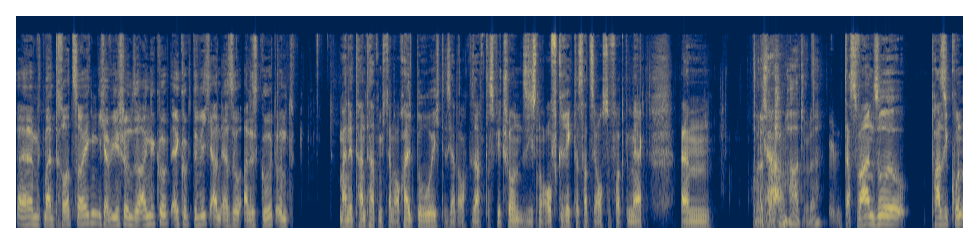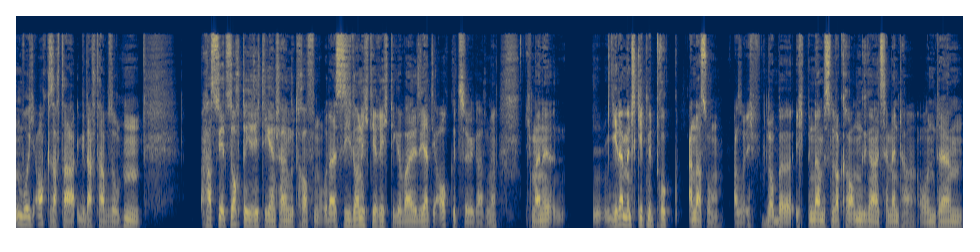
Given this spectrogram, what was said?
äh, mit meinen Trauzeugen. Ich habe ihn schon so angeguckt, er guckte mich an, er so, alles gut und meine Tante hat mich dann auch halt beruhigt. Sie hat auch gesagt, das wird schon. Sie ist nur aufgeregt, das hat sie auch sofort gemerkt. Ähm, Aber das ja, war schon hart, oder? Das waren so paar Sekunden, wo ich auch gesagt ha gedacht habe, so, hm, hast du jetzt doch die richtige Entscheidung getroffen oder ist sie doch nicht die richtige, weil sie hat ja auch gezögert. Ne? Ich meine, jeder Mensch geht mit Druck anders um. Also ich glaube, ich bin da ein bisschen lockerer umgegangen als Samantha. Und ähm,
